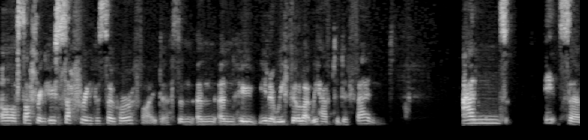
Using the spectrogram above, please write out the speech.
are suffering whose suffering has so horrified us and and and who you know we feel like we have to defend. And it's a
